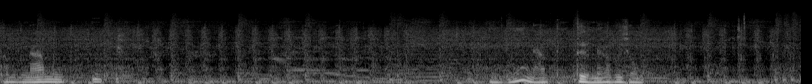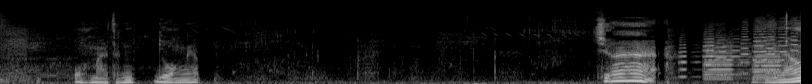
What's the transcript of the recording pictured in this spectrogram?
ทำน้ำมันอื้อหือน้ำตื่นนะครับผู้ชม โอ้มาทั้งยวงเลยครับจ้าไปแล้ว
